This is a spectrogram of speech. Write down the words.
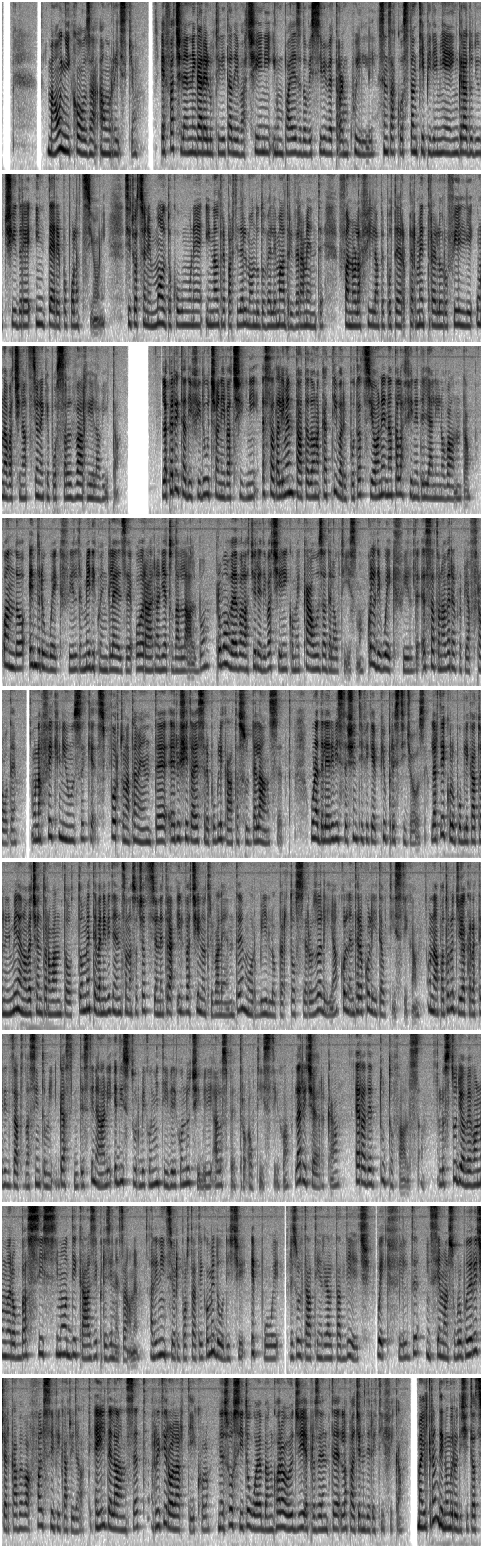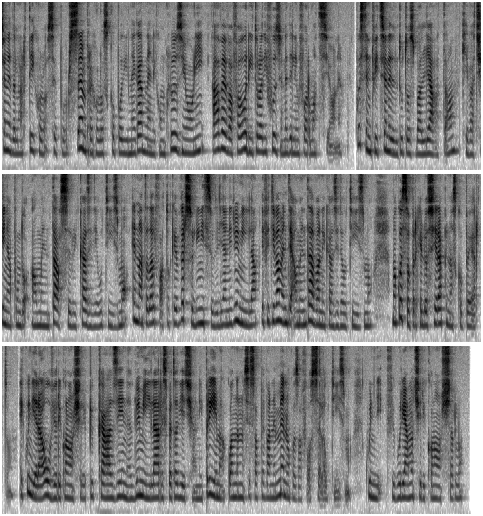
ma ogni cosa ha un rischio. È facile negare l'utilità dei vaccini in un paese dove si vive tranquilli, senza costanti epidemie in grado di uccidere intere popolazioni, situazione molto comune in altre parti del mondo dove le madri veramente fanno la fila per poter permettere ai loro figli una vaccinazione che può salvargli la vita. La perdita di fiducia nei vaccini è stata alimentata da una cattiva reputazione nata alla fine degli anni 90, quando Andrew Wakefield, medico inglese ora radiato dall'albo, promuoveva la teoria dei vaccini come causa dell'autismo. Quella di Wakefield è stata una vera e propria frode, una fake news che sfortunatamente è riuscita a essere pubblicata sul The Lancet, una delle riviste scientifiche più prestigiose. L'articolo pubblicato nel 1998 metteva in evidenza un'associazione tra il vaccino trivalente, morbillo per tosse e rosolia, con l'enterocolite autistica, una patologia caratterizzata da sintomi gastrointestinali e disturbi cognitivi riconducibili allo spettro autistico. La ricerca era del tutto falsa. Lo studio aveva un numero bassissimo di casi presi in esame, all'inizio riportati come 12 e poi risultati in realtà 10. Wakefield, insieme al suo gruppo di ricerca, aveva falsificato i dati e il The Lancet ritirò l'articolo. Nel suo sito web ancora oggi è presente la pagina di rettifica. Ma il grande numero di citazioni dell'articolo, seppur sempre con lo scopo di negarne le conclusioni, aveva favorito la diffusione dell'informazione. Questa intuizione del tutto sbagliata, che i vaccini appunto aumentassero i casi di autismo, è nata dal fatto che verso l'inizio degli anni 2000 effettivamente aumentavano i casi di autismo, ma questo perché lo si era appena scoperto e quindi era ovvio riconoscere più casi nel 2000 rispetto a dieci anni prima, quando non si sapeva nemmeno cosa fosse l'autismo, quindi figuriamoci riconoscerlo.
